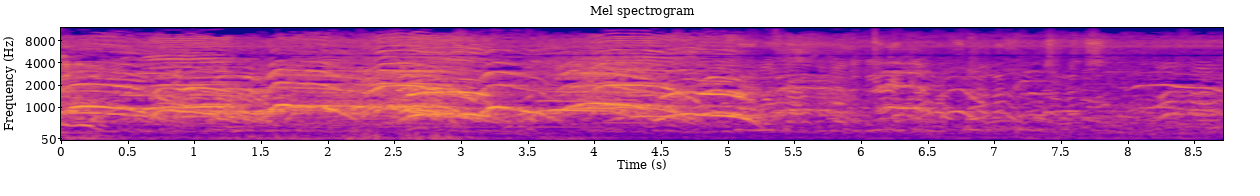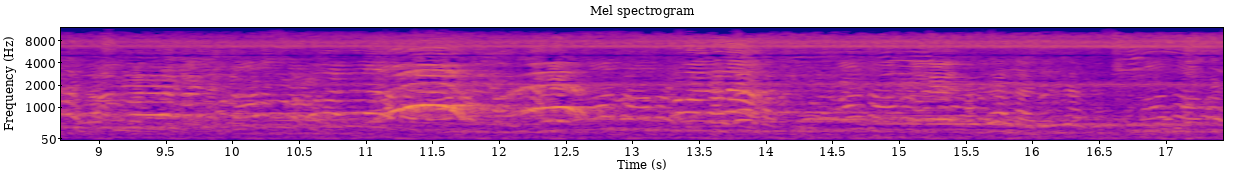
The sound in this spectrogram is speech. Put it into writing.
kill him.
